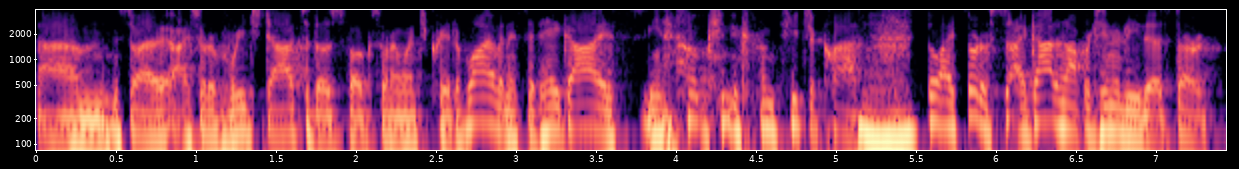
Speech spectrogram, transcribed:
um, so I, I sort of reached out to those folks when I went to Creative Live, and I said, "Hey guys, you know, can you come teach a class?" Mm-hmm. So I sort of I got an opportunity to start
